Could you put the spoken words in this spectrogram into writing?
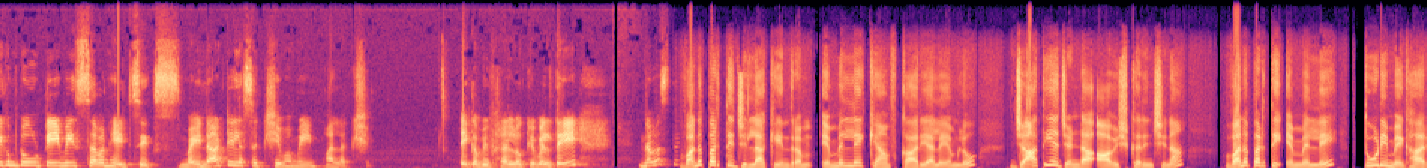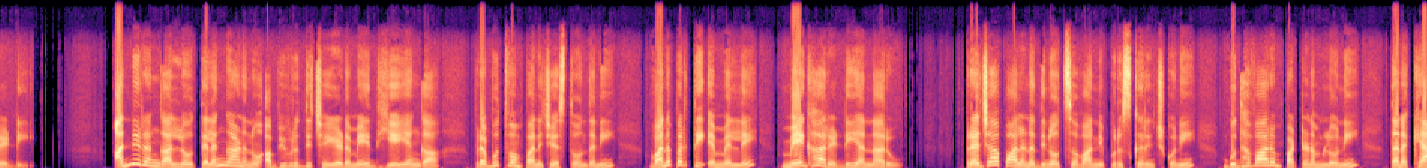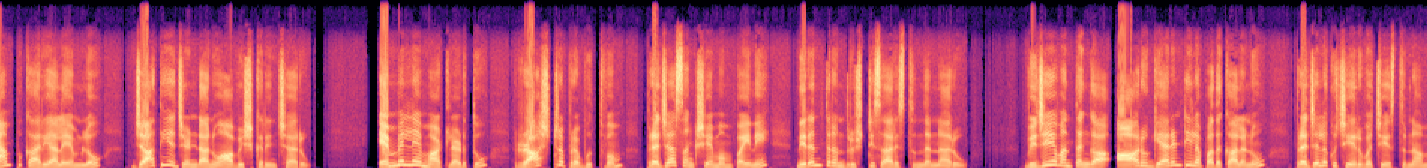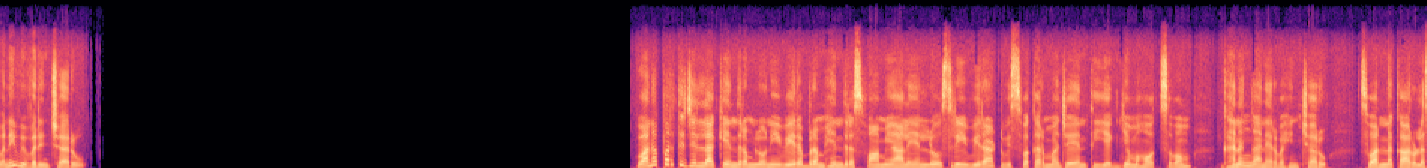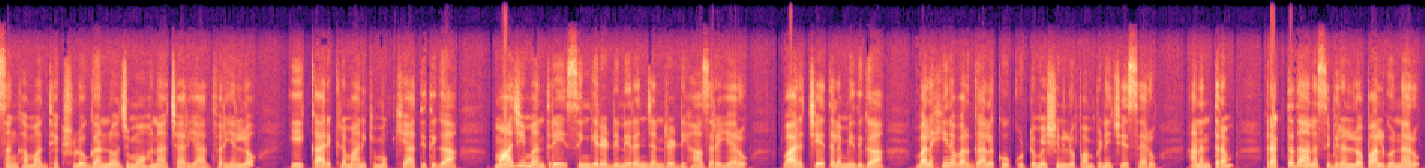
Welcome to TV seven eight six. మైనార్టీల సంక్షేమమే మా లక్ష్యం. ఇక వివరాల్లోకి వెళ్తే నమస్తే. వనపర్తి జిల్లా కేంద్రం ఎమ్మెల్యే క్యాంప్ కార్యాలయంలో జాతీయ జెండా ఆవిష్కరించిన వనపర్తి ఎమ్మెల్యే తూడి మెఘారెడ్డి. అన్ని రంగాల్లో తెలంగాణను అభివృద్ధి చేయడమే ధ్యేయంగా ప్రభుత్వం పనిచేస్తోందని వనపర్తి ఎమ్మెల్యే మేఘారెడ్డి అన్నారు. ప్రజాపాలన దినోత్సవాన్ని పురస్కరించుకుని బుధవారం పట్టణంలోని తన క్యాంపు కార్యాలయంలో జాతీయ జెండాను ఆవిష్కరించారు. ఎమ్మెల్యే మాట్లాడుతూ రాష్ట్ర ప్రభుత్వం ప్రజా సంక్షేమంపైనే నిరంతరం దృష్టి సారిస్తుందన్నారు. విజయవంతంగా ఆరు గ్యారంటీల పథకాలను ప్రజలకు చేరువ చేస్తున్నామని వివరించారు. వనపర్తి జిల్లా కేంద్రంలోని వీరబ్రహ్మేంద్ర స్వామి ఆలయంలో శ్రీ విరాట్ విశ్వకర్మ జయంతి యజ్ఞ మహోత్సవం ఘనంగా నిర్వహించారు. స్వర్ణకారుల సంఘం అధ్యక్షుడు గన్నోజ్ మోహనాచార్య ఆధ్వర్యంలో ఈ కార్యక్రమానికి ముఖ్య అతిథిగా మాజీ మంత్రి సింగిరెడ్డి నిరంజన్ రెడ్డి హాజరయ్యారు. వారి చేతుల మీదుగా బలహీన వర్గాలకు కుట్టుమెషిన్లు పంపిణీ చేశారు. అనంతరం రక్తదాన శిబిరంలో పాల్గొన్నారు.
